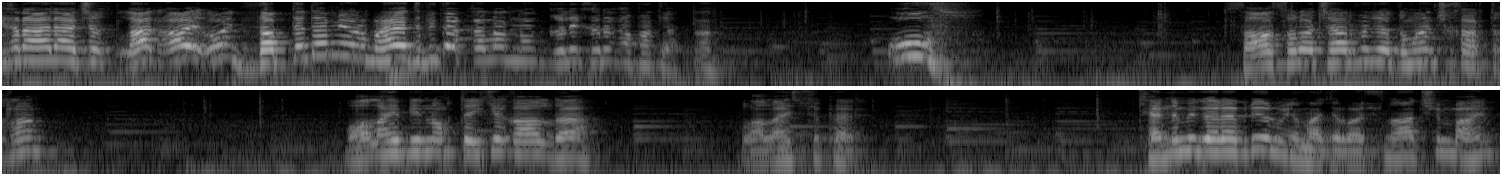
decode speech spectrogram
Clicker hala açık. Lan ay oy zapt edemiyorum. Haydi bir dakika lan lan clicker'ı kapat. Lan. Of. Sağa sola çarpınca duman çıkarttık lan. Vallahi 1.2 kaldı ha. Vallahi süper. Kendimi görebiliyor muyum acaba? Şunu açayım bakayım.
